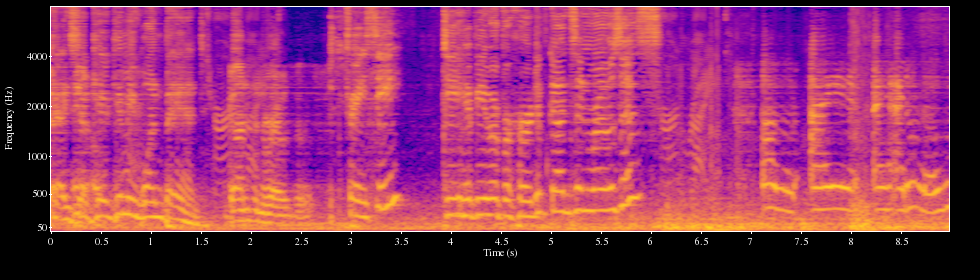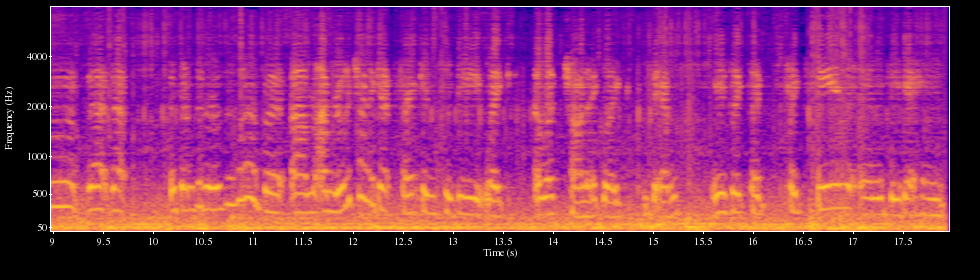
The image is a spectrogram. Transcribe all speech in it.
know, Okay, so you know, give, give me one band. Guns N' Roses. Tracy, do you, have you ever heard of Guns N' Roses? Turn right. Um, I, I I don't know who that that the Guns N' Roses are, but um, I'm really trying to get Frank into the like electronic like dance music type type scene, and to get him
